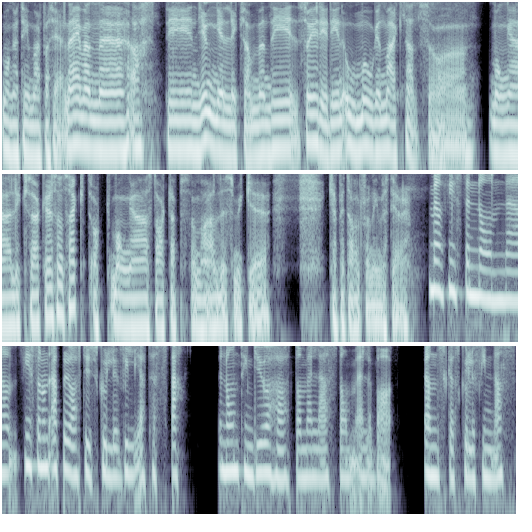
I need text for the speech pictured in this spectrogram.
Många timmar passerar. Nej, men eh, ja, det är en djungel liksom. Men det är, så är det. Det är en omogen marknad. Så många lycksökare som sagt och många startups som har alldeles för mycket kapital från investerare. Men finns det, någon, eh, finns det någon apparat du skulle vilja testa? Någonting du har hört om eller läst om eller bara önskar skulle finnas?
